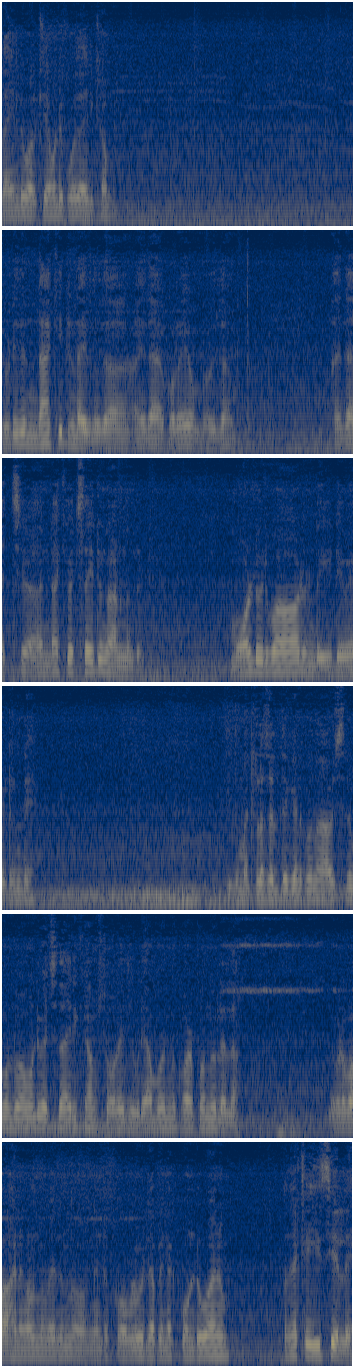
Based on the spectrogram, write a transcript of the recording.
ലൈനിൽ വർക്ക് ചെയ്യാൻ വേണ്ടി പോയതായിരിക്കാം. ഇവിടെ ഇത് ഉണ്ടാക്കിയിട്ടുണ്ടായിരുന്നു. ഇതാ അതിന്റെ കുറേ ഇതാ അതിന്റെ അച്ച് ഉണ്ടാക്കി വെച്ചതായിട്ടും കാണുന്നുണ്ട്. മോൾഡ് ഒരുപാടുണ്ട്. ഈ ഡിവൈഡറിന്റെ ഇത് മറ്റുള്ള സ്ഥലത്തേക്ക് എനിക്കൊന്ന് ആവശ്യത്തിന് കൊണ്ടുപോകാൻ വേണ്ടി വെച്ചതായിരിക്കാം. സ്റ്റോറേജ് ഇവിടെ ആകുമ്പോൾ ഒന്നും കുഴപ്പമൊന്നുമില്ലല്ലോ. ഇവിടെ വാഹനങ്ങളൊന്നും വരുന്നു അങ്ങനത്തെ പ്രോബ്ലം ഇല്ല. പിന്നെ കൊണ്ടുപോകാനും അതിനൊക്കെ ഈസി അല്ലേ?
